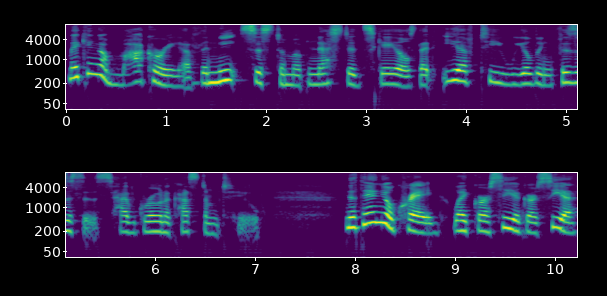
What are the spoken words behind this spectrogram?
making a mockery of the neat system of nested scales that EFT wielding physicists have grown accustomed to. Nathaniel Craig, like Garcia Garcia,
